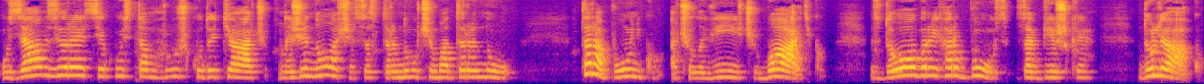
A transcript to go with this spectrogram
Узяв зірець якусь там грушку дитячу, не жіночу, сестрину чи материну, тарапуньку, а чоловічу, батьку, добрий гарбуз, забіжки, дуляку.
